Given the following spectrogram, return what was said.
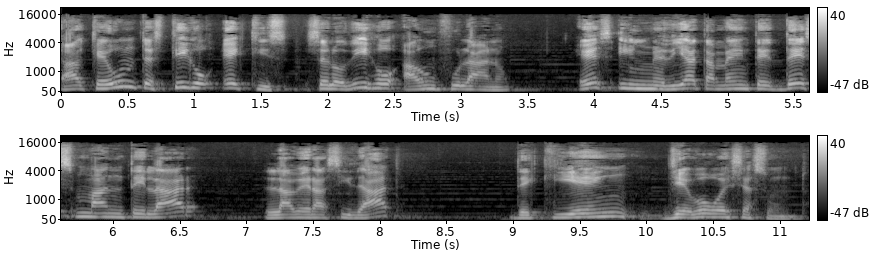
a que un testigo X se lo dijo a un fulano es inmediatamente desmantelar la veracidad de quien llevó ese asunto.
